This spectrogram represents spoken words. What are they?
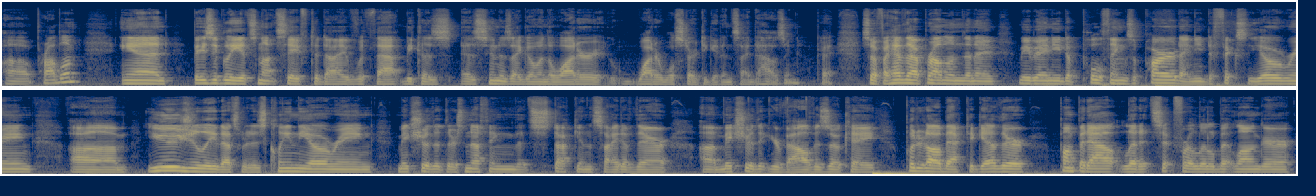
uh, problem. And basically it's not safe to dive with that because as soon as I go in the water, water will start to get inside the housing. Okay. So if I have that problem, then I maybe I need to pull things apart. I need to fix the O-ring. Um, usually that's what it is. Clean the O-ring. Make sure that there's nothing that's stuck inside of there. Uh, make sure that your valve is okay. Put it all back together. Pump it out. Let it sit for a little bit longer.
